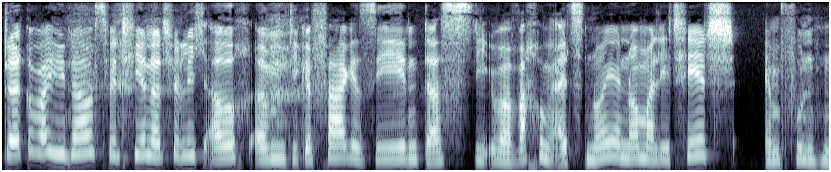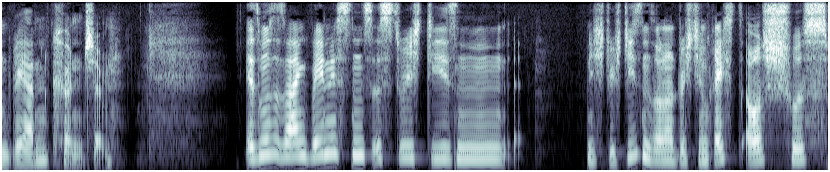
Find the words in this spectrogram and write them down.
Darüber hinaus wird hier natürlich auch ähm, die Gefahr gesehen, dass die Überwachung als neue Normalität empfunden werden könnte. Jetzt muss ich sagen, wenigstens ist durch diesen, nicht durch diesen, sondern durch den Rechtsausschuss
